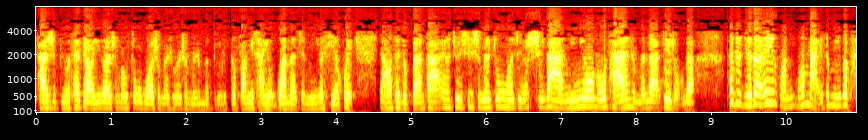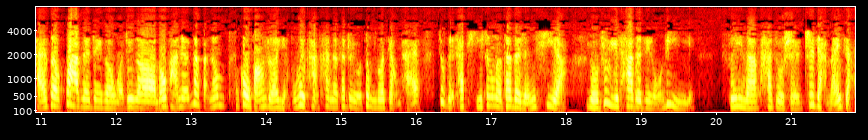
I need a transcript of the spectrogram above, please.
他是比如他叫一个什么中国什么什么什么什么，比如跟房地产有关的这么一个协会，然后他就颁发，哎，这是什么中国这个十大名优楼盘什么的这种的。他就觉得，哎，我我买这么一个牌子挂在这个我这个楼盘这，那反正购房者也不会看，看着他这有这么多奖牌，就给他提升了他的人气啊，有助于他的这种利益，所以呢，他就是知假买假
